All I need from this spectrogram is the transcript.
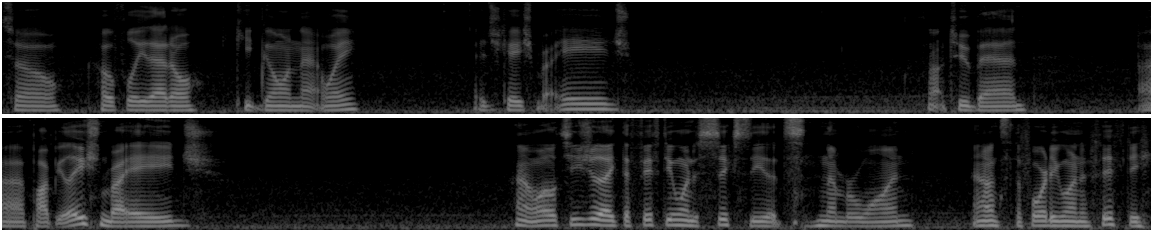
So hopefully that'll keep going that way. Education by age. It's not too bad. Uh, population by age. Huh, well, it's usually like the 51 to 60 that's number one. Now it's the 41 to 50.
